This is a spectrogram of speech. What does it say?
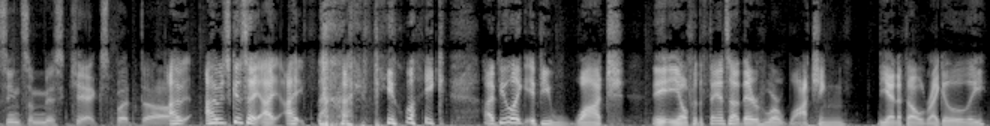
seen some missed kicks, but uh, I I was gonna say I, I I feel like I feel like if you watch you know for the fans out there who are watching the NFL regularly,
